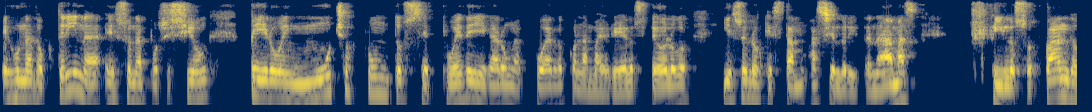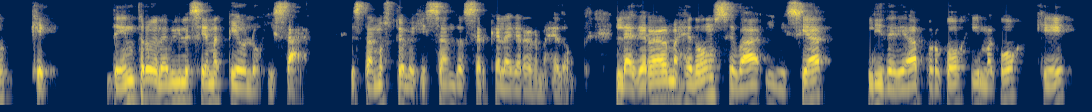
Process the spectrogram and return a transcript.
Es una doctrina, es una posición, pero en muchos puntos se puede llegar a un acuerdo con la mayoría de los teólogos y eso es lo que estamos haciendo ahorita, nada más filosofando que dentro de la Biblia se llama teologizar. Estamos teologizando acerca de la guerra de Armagedón. La guerra de Armagedón se va a iniciar liderada por Gog y Magog, que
